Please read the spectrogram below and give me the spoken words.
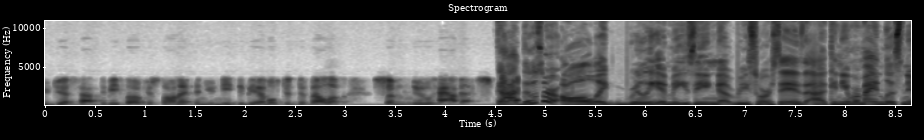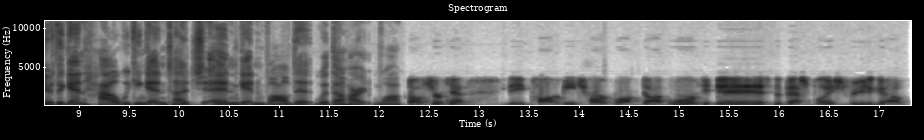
You just have to be focused on it and you need to be able to develop some new habits. God, those are all like really amazing resources. Uh, can you remind listeners again how we can get in touch and get involved with the Heart Walk? Oh, sure can. The palmbeachheartwalk.org is the best place for you to go.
